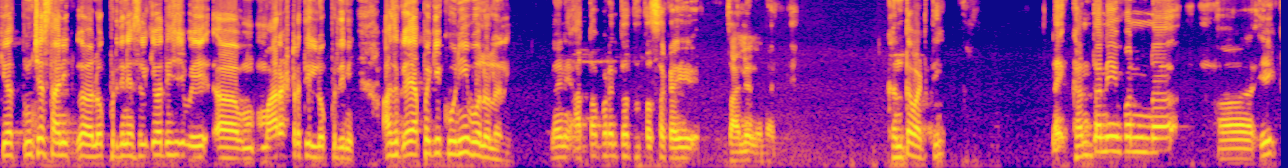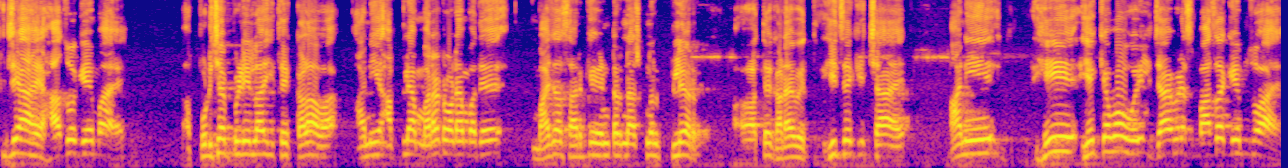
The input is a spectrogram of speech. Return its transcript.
किंवा तुमचे स्थानिक लोकप्रतिनिधी असेल किंवा देशाचे महाराष्ट्रातील लोकप्रतिनिधी असं यापैकी कोणीही बोलवलं नाही. नाही नाही आतापर्यंत तर तसं काही झालेलं नाही. खंत वाटते? नाही खंतनी पण अं, एक जे आहे हा जो गेम आहे पुढच्या पिढीला इथे कळावा. आणि आपल्या मराठवाड्यामध्ये माझ्यासारखे इंटरनॅशनल प्लेअर ते घडावेत. हीच एक इच्छा आहे. आणि हे हे केव्हा होईल? ज्या वेळेस माझा गेम जो आहे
